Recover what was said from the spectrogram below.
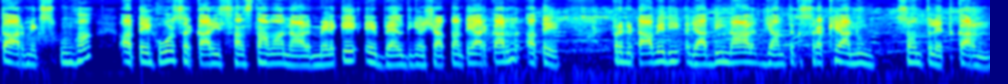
ਧਾਰਮਿਕ ਸਮੂਹਾਂ ਅਤੇ ਹੋਰ ਸਰਕਾਰੀ ਸੰਸਥਾਵਾਂ ਨਾਲ ਮਿਲ ਕੇ ਇਹ ਬਿੱਲ ਦੀਆਂ ਸ਼ਰਤਾਂ ਤਿਆਰ ਕਰਨ ਅਤੇ ਪ੍ਰਗਟਾਵੇ ਦੀ ਆਜ਼ਾਦੀ ਨਾਲ ਜਨਤਕ ਸੁਰੱਖਿਆ ਨੂੰ ਸੰਤੁਲਿਤ ਕਰਨ।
